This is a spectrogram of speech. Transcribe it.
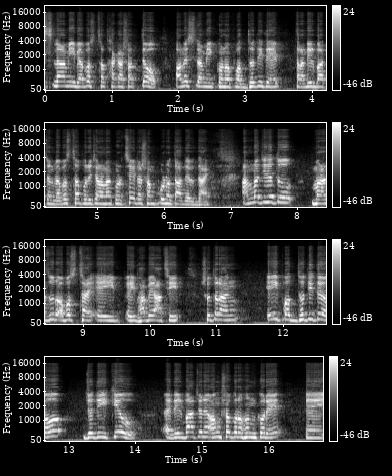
ইসলামী ব্যবস্থা থাকা সত্ত্বেও অনইসলামিক কোনো পদ্ধতিতে তারা নির্বাচন ব্যবস্থা পরিচালনা করছে, এটা সম্পূর্ণ তাদের দায়। আমরা যেহেতু মাজুর অবস্থায় এই, এইভাবে আছি, সুতরাং এই পদ্ধতিতেও যদি কেউ নির্বাচনে অংশগ্রহণ করে এই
